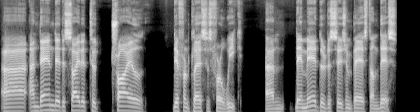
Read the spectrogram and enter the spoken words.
Uh, and then they decided to trial different places for a week. And they made their decision based on this.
